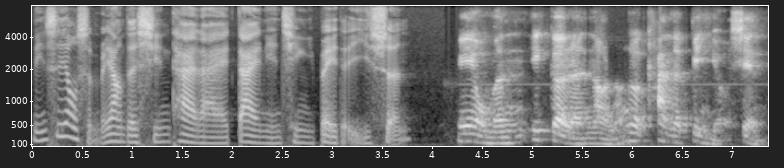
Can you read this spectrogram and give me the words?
您是用什么样的心态来带年轻一辈的医生？因为我们一个人哦，能够看的病有限。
